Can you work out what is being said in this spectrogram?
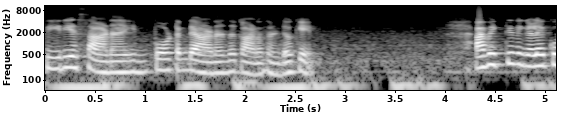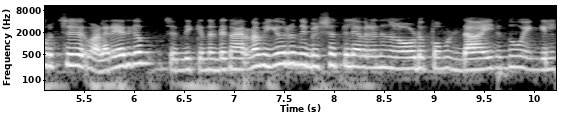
സീരിയസ് ആണ് ഇമ്പോർട്ടന്റ് ആണ് എന്ന് കാണുന്നുണ്ട് ഓക്കെ ആ വ്യക്തി നിങ്ങളെക്കുറിച്ച് വളരെയധികം ചിന്തിക്കുന്നുണ്ട്. കാരണം ഈ ഒരു നിമിഷത്തിൽ അവർ നിങ്ങളോടൊപ്പം ഉണ്ടായിരുന്നു എങ്കിൽ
